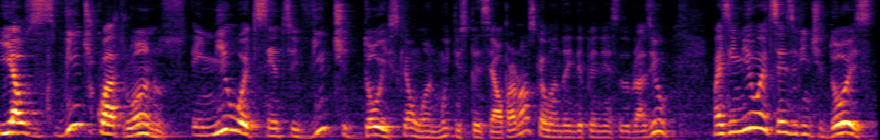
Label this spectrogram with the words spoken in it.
E aos 24 anos, em 1822, que é um ano muito especial para nós, que é o ano da independência do Brasil, mas em 1822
